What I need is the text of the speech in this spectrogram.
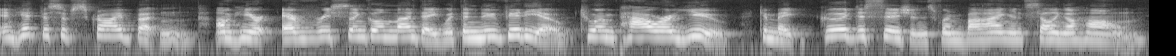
and hit the subscribe button. I'm here every single Monday with a new video to empower you to make good decisions when buying and selling a home.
